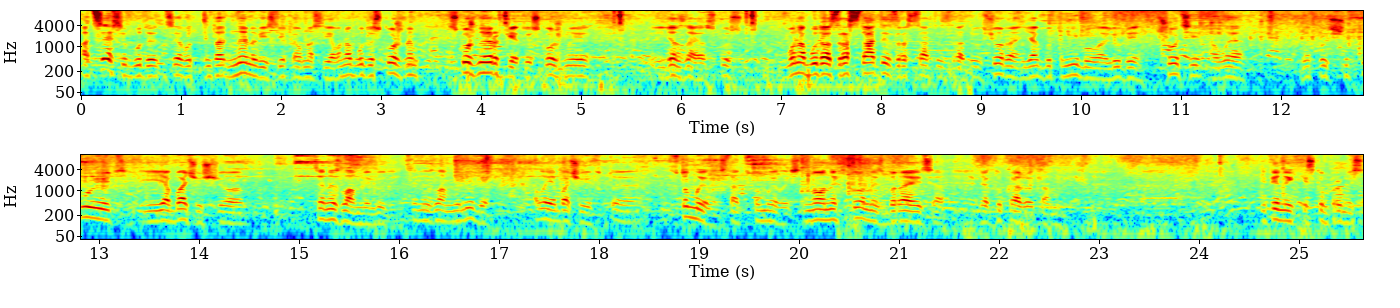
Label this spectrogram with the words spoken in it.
А це все буде, це от та ненависть, яка в нас є, вона буде з кожним, з кожною ракетою, з кожної, я знаю, з кож... вона буде зростати, зростати, зростати. Вчора, як би то ні було, люди в шоці, але якось шуткують, і я бачу, що це незламні люди. Це незламні люди, але я бачу, е, втомились, так, втомились. Але ніхто не збирається, як то кажуть, там е, йти на якісь компроміси.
